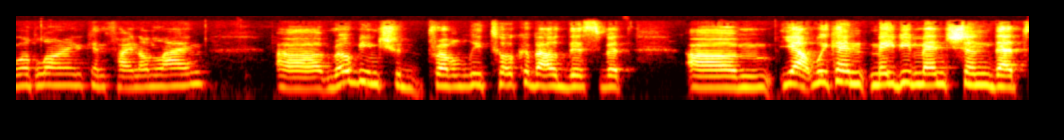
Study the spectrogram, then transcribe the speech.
Line Wobbler you can find online. Uh, Robin should probably talk about this, but um, yeah, we can maybe mention that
